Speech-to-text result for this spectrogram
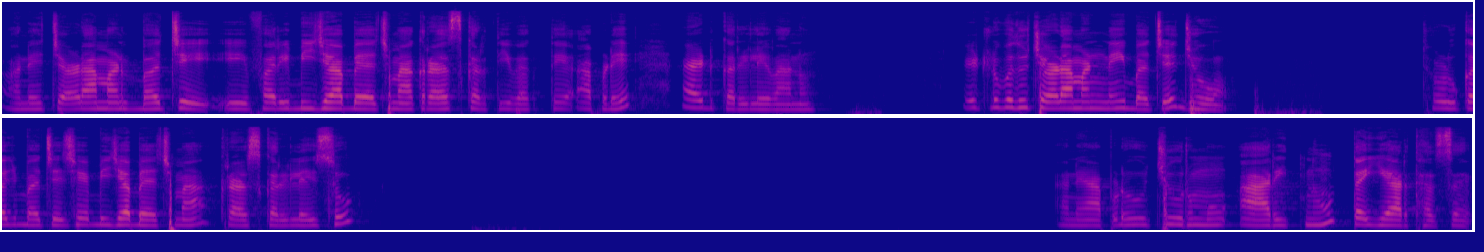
અને ચડામણ બચે એ ફરી બીજા બેચમાં ક્રશ કરતી વખતે આપણે એડ કરી લેવાનું. એટલું બધું ચડામણ નહીં બચે, જુઓ. થોડુંક જ બચે છે. બીજા બેચમાં ક્રશ કરી લઈશું. અને આપણું ચૂરમું આ રીતનું તૈયાર થશે.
